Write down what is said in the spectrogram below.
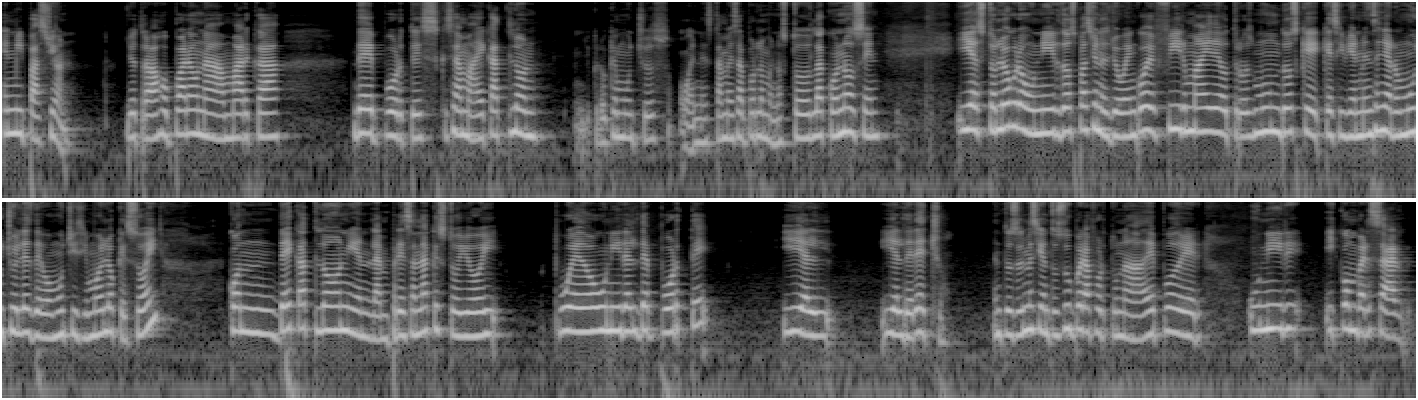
en mi pasión. Yo trabajo para una marca de deportes que se llama Decathlon. Yo creo que muchos, o en esta mesa por lo menos todos la conocen. Y esto logró unir dos pasiones. Yo vengo de firma y de otros mundos que, que si bien me enseñaron mucho y les debo muchísimo de lo que soy, con Decathlon y en la empresa en la que estoy hoy, puedo unir el deporte y el, y el derecho. Entonces me siento súper afortunada de poder unir y conversar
